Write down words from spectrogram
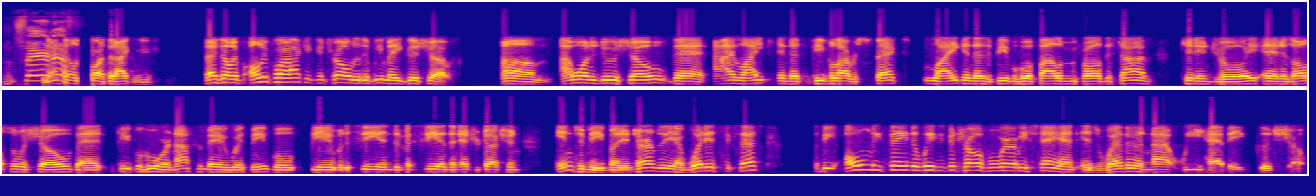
That's fair that's enough. the only part that I can. That's the only only part I can control is if we make good shows. Um, I want to do a show that I like and that the people I respect like, and that the people who have followed me for all this time can enjoy, and is also a show that people who are not familiar with me will be able to see and see as an introduction into me. But in terms of yeah, what is success, the only thing that we can control from where we stand is whether or not we have a good show.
